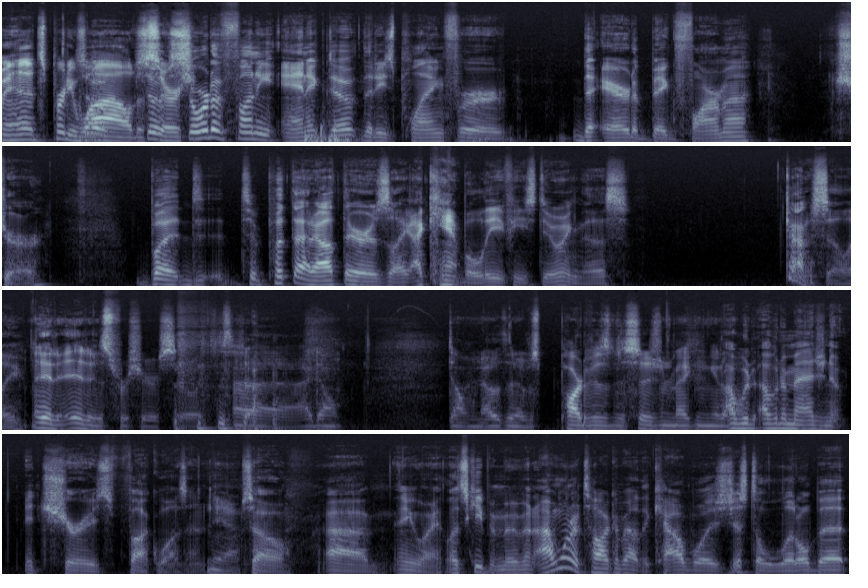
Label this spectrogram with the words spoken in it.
mean, that's pretty So- wild So, assertion. sort of funny anecdote that he's playing for the heir to Big Pharma. Sure. But to put that out there is like, I can't believe he's doing this. Kind of silly. It it is for sure silly. uh, I don't don't know that it was part of his decision making at all. I would I would imagine it, it sure as fuck wasn't. Yeah. So uh, anyway, let's keep it moving. I want to talk about the Cowboys just a little bit.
